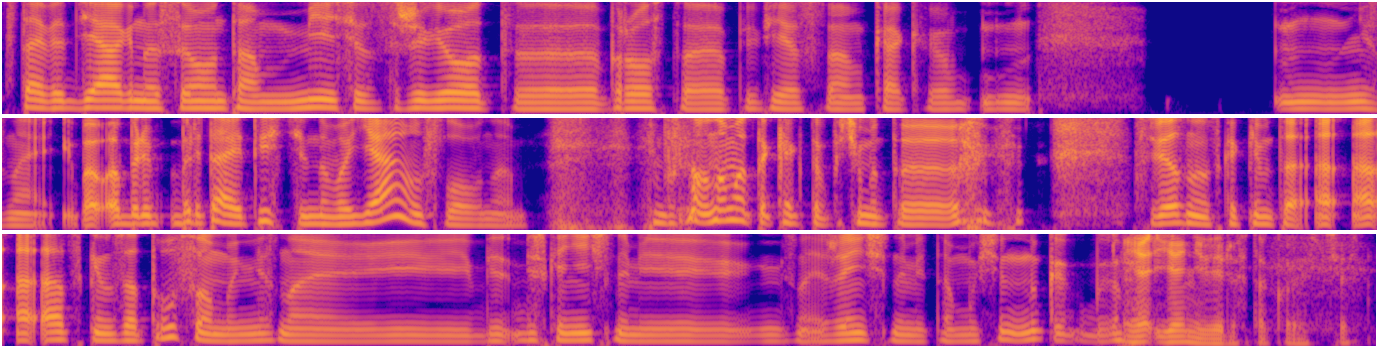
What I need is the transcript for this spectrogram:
ставят диагноз, и он там месяц живет э, просто пипец там как не знаю, обретает истинного я, условно, в основном это как-то почему-то связано с каким-то а, а, а, адским затусом, не знаю, и бесконечными, не знаю, женщинами, там, мужчинами, ну, как бы... Я, я не верю в такое, если честно.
